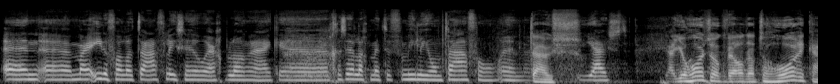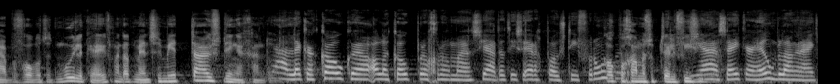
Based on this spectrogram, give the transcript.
En, maar in ieder geval, de tafel is heel erg belangrijk. gezellig met de familie om tafel. En, Thuis. Juist. Ja, je hoort ook wel dat de horeca bijvoorbeeld het moeilijk heeft... maar dat mensen meer thuis dingen gaan doen. Ja, lekker koken, alle kookprogramma's. Ja, dat is erg positief voor ons. Kookprogramma's op televisie? Ja, zeker. Heel belangrijk.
